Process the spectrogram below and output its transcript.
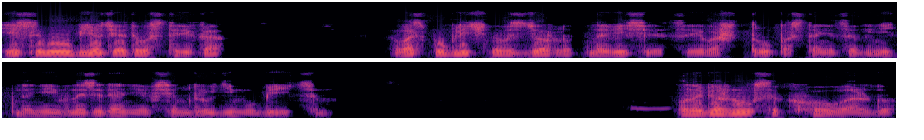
Если вы убьете этого старика, вас публично вздернут на виселице, и ваш труп останется гнить на ней в назидание всем другим убийцам. Он обернулся к Ховарду.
